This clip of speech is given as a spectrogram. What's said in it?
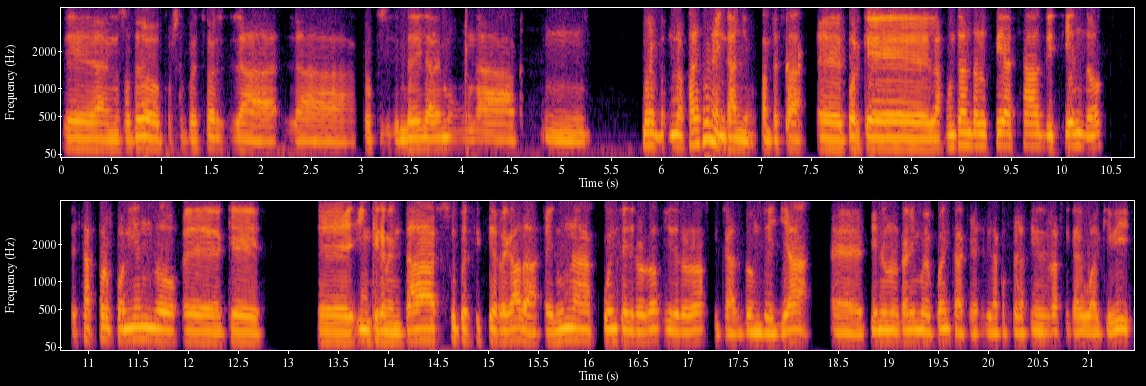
eh, nosotros, por supuesto, la, proposición de ley la vemos una... Mm, bueno, nos parece un engaño, para empezar, eh, porque la Junta de Andalucía está diciendo, está proponiendo que incrementar superficie regada en una cuenca hidrográfica donde ya tiene un organismo de cuenca, que es la Confederación Hidrográfica de Guadalquivir,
